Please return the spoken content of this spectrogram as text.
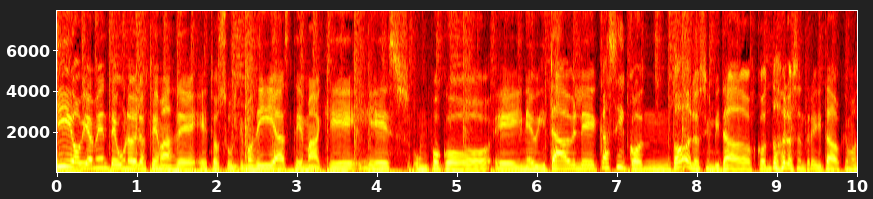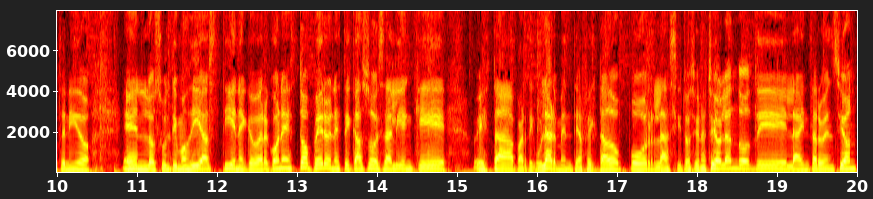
Y obviamente uno de los temas de estos últimos días, tema que es un poco eh, inevitable, casi con todos los invitados, con todos los entrevistados que hemos tenido en los últimos días, tiene que ver con esto, pero en este caso es alguien que está particularmente afectado por la situación. Estoy hablando de la intervención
